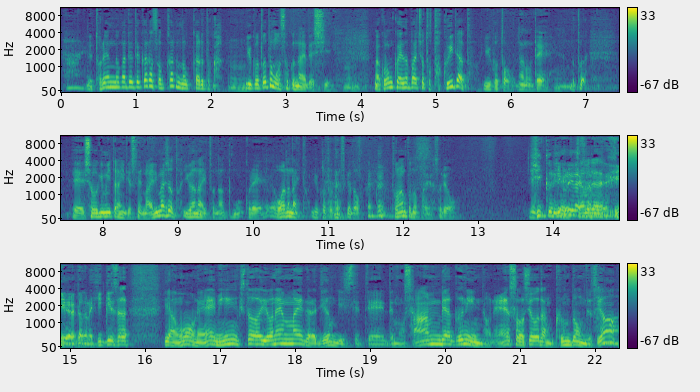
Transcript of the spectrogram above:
はい、でトレンドが出てからそこから乗っかるとか、いうことでも遅くないですし、うん、まあ、今回の場合、ちょっと得意だということなので、うん、えー、将棋みたいにですね参りましょうと言わないとなんともこれ終わらないということですけど トランプの場合はそれをひっくり返しいや、だから引き下がいや、もうね、民主党は4年前から準備してて、でも300人のね、訴訟団組んどんですよ。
